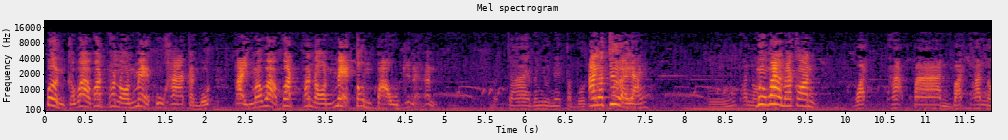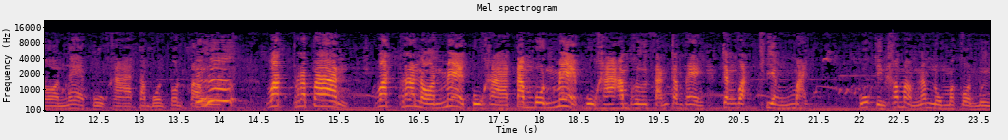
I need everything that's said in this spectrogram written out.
เปิ้นก็ว่าวัดพระนอนแม่ปูคากันหมดไผ่มาว่าวัดพระนอนแม่ต้นเปาที่ไหนฮั่นใช่มันอยู่ในตำบลอะแล้วชื่ออะไรยังอืมพระนอนมึงว่ามาก่อน วัดพระปาน วัดพระนอนแม่ปูคาตำบลต้นเป่าเออวัดพระปาน วัดพระนอนแม่ปูคาตำบลแม่ปูคาอำเภอสันกำแพง จังหวัดเชียงใหม่ กูกินข้าวหม่ำน้ำนมมาก่อนมึง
